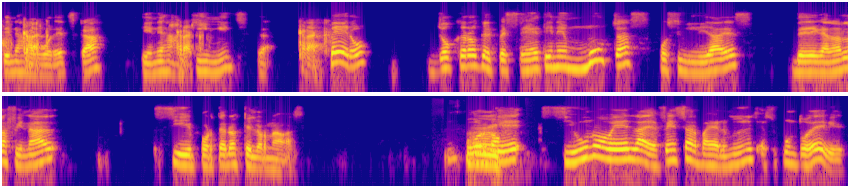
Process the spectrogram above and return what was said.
tienes a Goretzka, tienes a Kimmich. Pero yo creo que el PSG tiene muchas posibilidades de ganar la final si el portero es Keylor Navas. Porque si uno ve la defensa del Bayern Múnich es su punto débil.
